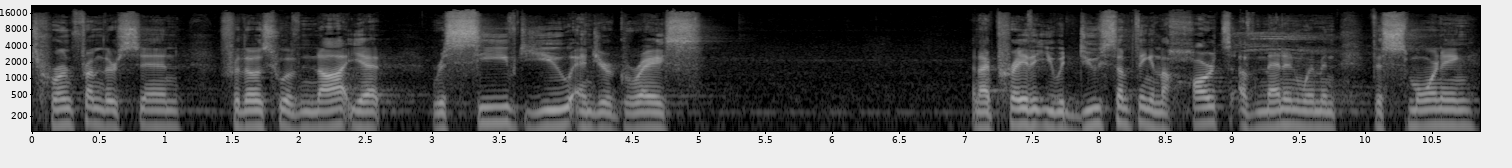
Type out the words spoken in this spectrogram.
turned from their sin, for those who have not yet received you and your grace. And I pray that you would do something in the hearts of men and women this morning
